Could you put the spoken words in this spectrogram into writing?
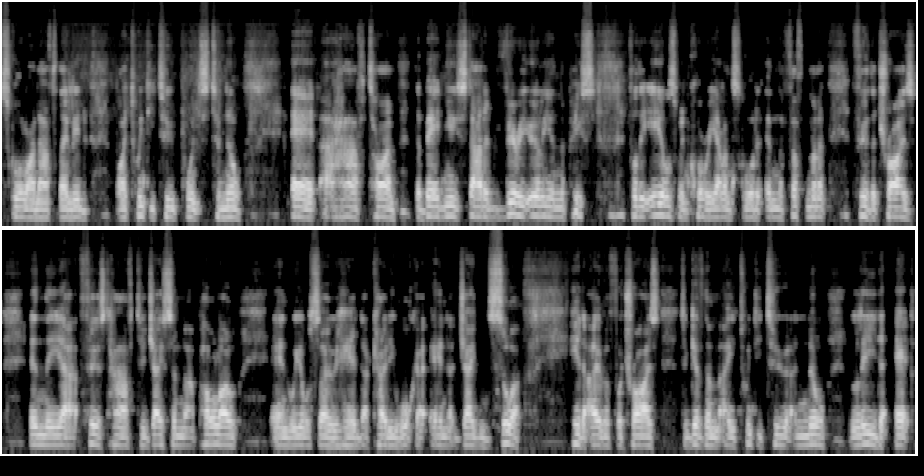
scoreline after they led by 22 points to nil at half time. The bad news started very early in the piece for the Eels when Corey Allen scored in the fifth minute. Further tries in the uh, first half to Jaxson uh, Paulo, and we also had uh, Cody Walker and uh, Jaydn Su'A head over for tries to give them a 22 0 lead at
